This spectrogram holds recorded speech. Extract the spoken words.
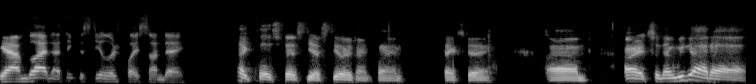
Yeah, I'm glad. I think the Steelers play Sunday. Tight close fist. Yeah, Steelers aren't playing Thanksgiving. Um, all right, so then we got uh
